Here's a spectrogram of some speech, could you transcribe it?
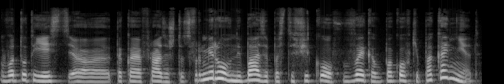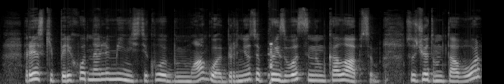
Вот тут есть э, такая фраза, что сформированной базы поставщиков в эко-упаковке пока нет. Резкий переход на алюминий, стекло и бумагу обернется производственным коллапсом. С учетом того,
